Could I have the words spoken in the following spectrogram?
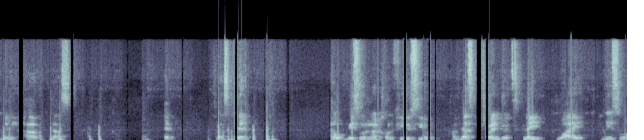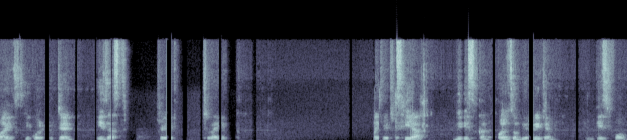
then we have plus 10 plus 10 i hope this will not confuse you i'm just trying to explain why this y is equal to 10 is a straight line here this can also be written in this form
